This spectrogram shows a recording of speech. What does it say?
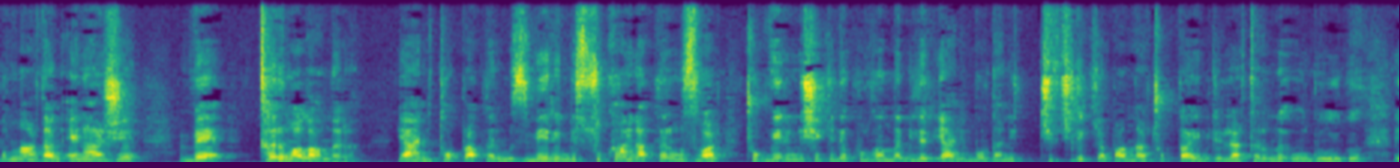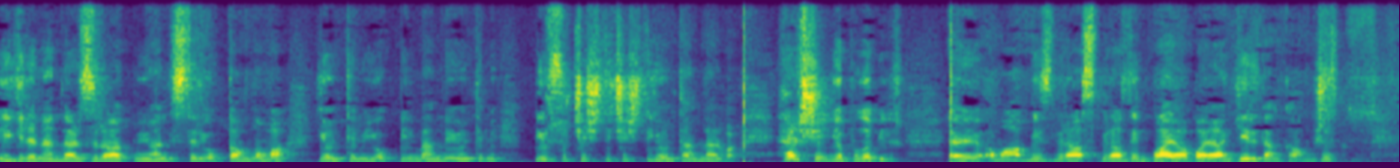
Bunlardan enerji ve tarım alanları. Yani topraklarımız verimli, su kaynaklarımız var. Çok verimli şekilde kullanılabilir. Yani burada hani çiftçilik yapanlar çok daha iyi bilirler. Tarımla uygu uygu ilgilenenler, ziraat mühendisleri yok damlama yöntemi, yok bilmem ne yöntemi. Bir sürü çeşitli çeşitli yöntemler var. Her şey yapılabilir. Ee, ama biz biraz biraz değil baya baya geriden kalmışız.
